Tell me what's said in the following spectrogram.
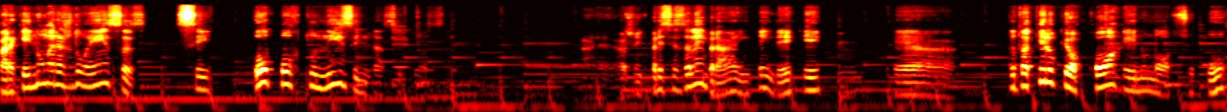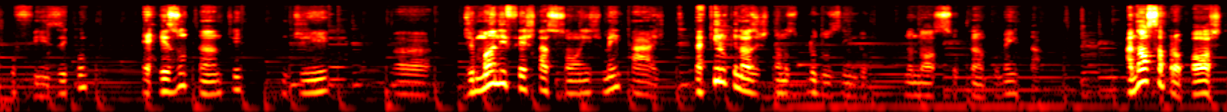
para que inúmeras doenças se oportunizem da situação. A gente precisa lembrar, entender que é, tudo aquilo que ocorre no nosso corpo físico é resultante de, uh, de manifestações mentais, daquilo que nós estamos produzindo no nosso campo mental. A nossa proposta,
